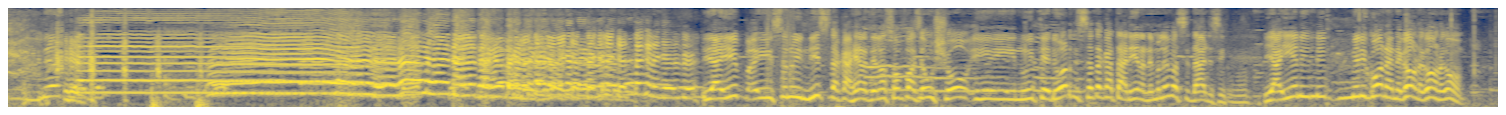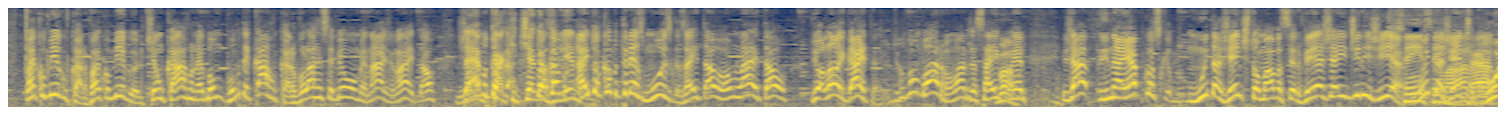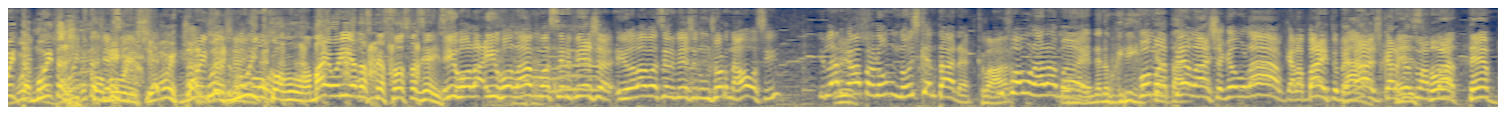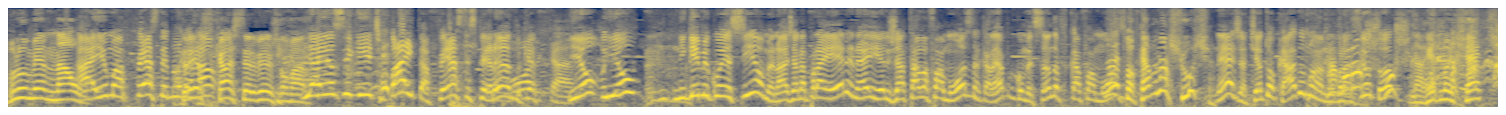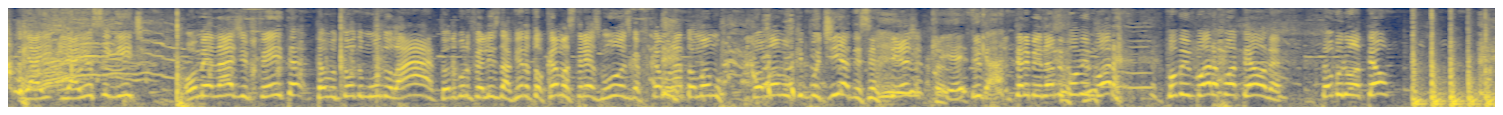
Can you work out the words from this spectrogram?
E aí, isso no início da carreira dele, nós fomos fazer um show em- no interior de Santa Catarina, nem me lembro a cidade, assim. E aí ele, ele me ligou, né, negão, negão, negão. Vai comigo, cara, vai comigo. Ele tinha um carro, né? Vamos, vamos ter carro, cara. Vou lá receber uma homenagem lá e tal. Vamos época tocar- que tinha tocamos- gasolina. Aí tocamos três músicas, aí tal, vamos lá e tal. Violão e gaita. Eu digo, vambora, vambora, já saí com ele. Já, e na época, muita gente tomava cerveja e dirigia. Sim, muita sim, gente. claro, cara. Muita, muita gente. Muito comum isso. Muita, Muito, muito, muito. Muito comum. A maioria das pessoas fazia isso. E, rola, e rolava uma cerveja, e rolava uma cerveja num jornal, assim. E largava pra não, não esquentar, né? Claro. E fomos lá na mãe. ainda não queria Fomos esquentar. até lá, chegamos lá, aquela baita homenagem, o cara fez uma foram baita. até Blumenau. Aí uma festa em Blumenau. Três caixas de cerveja tomadas. E aí é o seguinte, baita festa esperando. Amor, cara. e, eu, e eu, ninguém me conhecia, a homenagem era pra ele, né? E ele já tava famoso naquela época, começando a ficar famoso. tocava na Xuxa. Né? Já tinha tocado no, no Brasil todo. Na Rede Manchete. E aí, e aí é o seguinte, homenagem feita, tamo todo mundo lá, todo mundo feliz da vida, tocamos as três músicas, ficamos lá, tomamos, tomamos o que podia de cerveja. é esse e cara? terminamos e fomos embora. Fomos embora pro hotel, né? Tamo no hotel,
